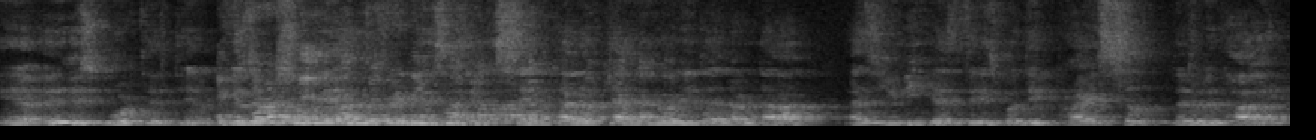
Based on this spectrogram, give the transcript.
yeah, it is worth it. You know, because there are so many other fragrances like in the same kind of category that are not as unique as this, but they price a little bit high.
